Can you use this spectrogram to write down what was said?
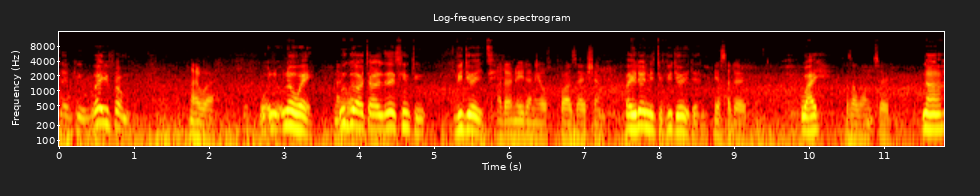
Thank you. Where are you from? Nowhere. No, no way. No we got authorization to video it. I don't need any authorization. But you don't need to video it then. Yes, I do, Why? because I want to. No,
